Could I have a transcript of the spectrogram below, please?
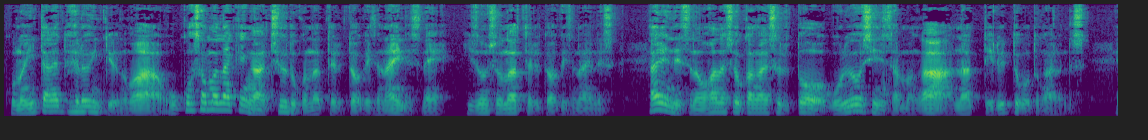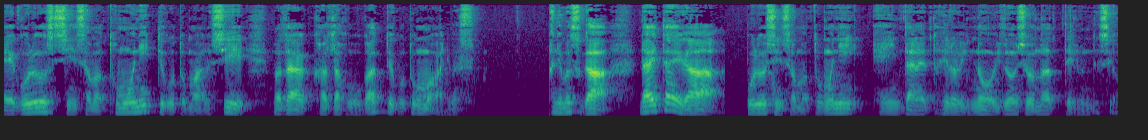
このインターネットヘロインというのは、お子様だけが中毒になっているってわけじゃないんですね。依存症になっているってわけじゃないんです。やはりですね、お話をお伺いすると、ご両親様がなっているってことがあるんです。えー、ご両親様ともにっていうこともあるし、また片方がっていうこともあります。ありますが、大体がご両親様ともにインターネットヘロインの依存症になっているんですよ。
